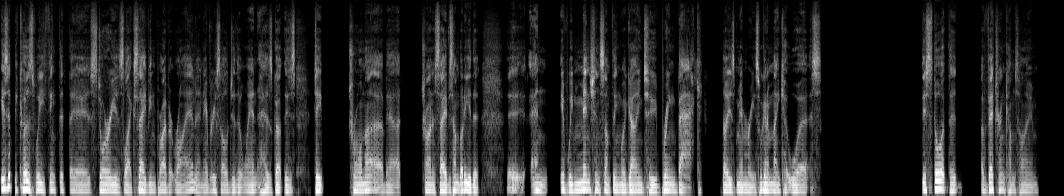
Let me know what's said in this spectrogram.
Is it because we think that their story is like saving Private Ryan and every soldier that went has got this deep trauma about trying to save somebody that uh, and if we mention something we're going to bring back those memories we're going to make it worse this thought that a veteran comes home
